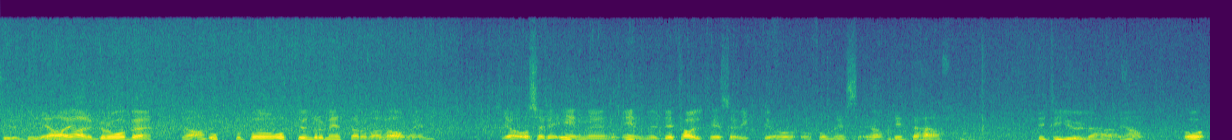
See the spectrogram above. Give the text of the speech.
Sier du det? Ja, ja, det grove. Ja. Oppe på 800 meter over havet. Ja, og så er det en, en detalj til som er viktig å, å få med seg. Ja. Dette her. Dette hjulet her. Ja. Og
